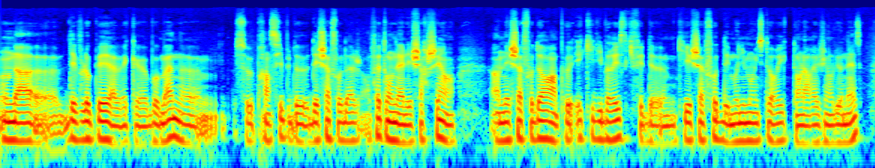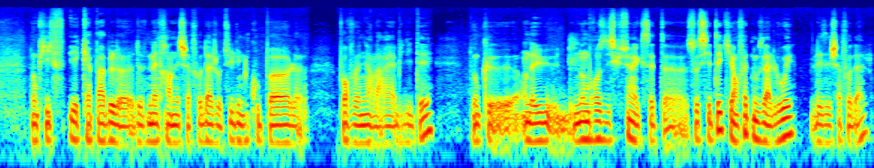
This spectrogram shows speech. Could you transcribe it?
On a euh, développé avec euh, Baumann euh, ce principe d'échafaudage. En fait, on est allé chercher un, échafaudeur un peu équilibriste qui, qui échafaude des monuments historiques dans la région lyonnaise. Donc il, est capable de mettre un échafaudage au-dessus d'une coupole pour venir la réhabiliter. Donc on a eu de nombreuses discussions avec cette société qui en fait nous a loué les échafaudages.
